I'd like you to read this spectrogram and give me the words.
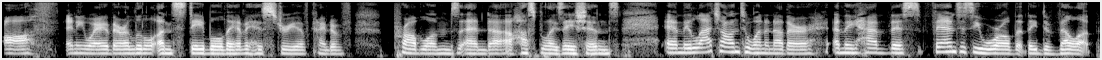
off anyway. They're a little unstable. They have a history of kind of problems and uh, hospitalizations, and they latch on to one another. And they have this fantasy world that they develop.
